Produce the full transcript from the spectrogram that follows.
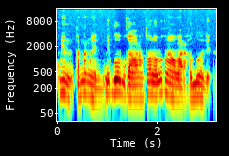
Men tenang men. Ini gue bukan orang tua lo lu kenapa marah ke gue gitu.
